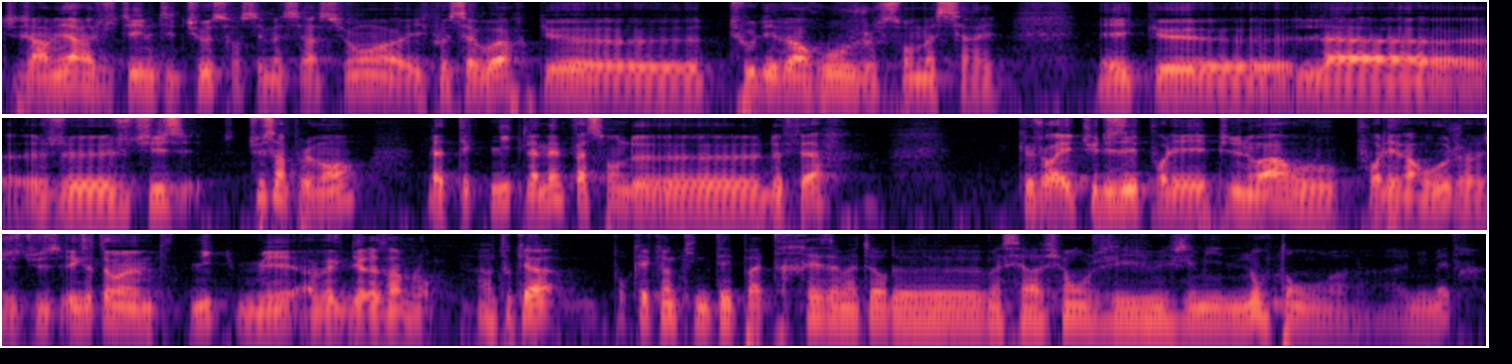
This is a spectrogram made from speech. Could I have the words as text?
J'aimerais bien rajouter une petite chose sur ces macérations. Euh, il faut savoir que euh, tous les vins rouges sont macérés et que euh, la, j'utilise tout simplement la technique, la même façon de, de faire que j'aurais utilisé pour les pinots noirs ou pour les vins rouges. J'utilise exactement la même technique, mais avec des raisins blancs. En tout cas, pour quelqu'un qui n'était pas très amateur de macération, j'ai mis longtemps à, m'y mettre.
